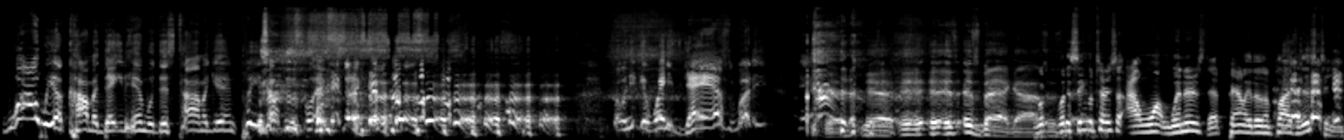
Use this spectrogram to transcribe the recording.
why are we accommodating him with this time again? Please help me play so he can waste gas. What he? yeah, yeah, it, it, it's, it's bad, guys. What, It's what bad. does Singletary say? I want winners. That apparently doesn't apply to this team.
